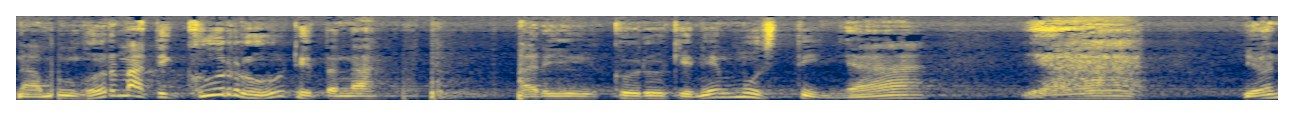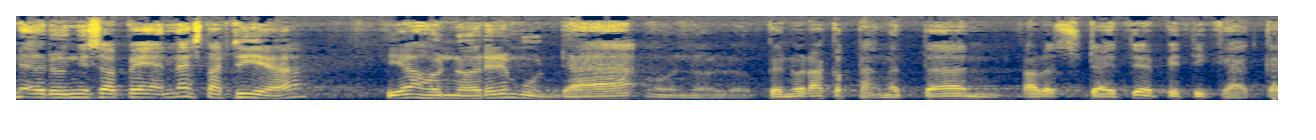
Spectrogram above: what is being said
Nah menghormati guru di tengah hari guru gini mestinya ya ya nek urung iso PNS tadi ya ya honorer muda ngono lho. Ben ora kebangetan. Kalau sudah itu ya P3K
